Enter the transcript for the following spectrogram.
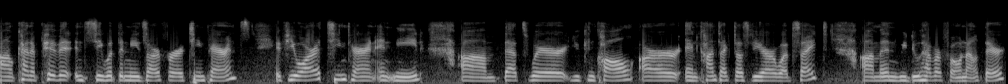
um, kind of pivot and see what the needs are for our teen parents. If you are a teen parent in need, um, that's where you can call our and contact us via our website. Um, and we do have our phone out there.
